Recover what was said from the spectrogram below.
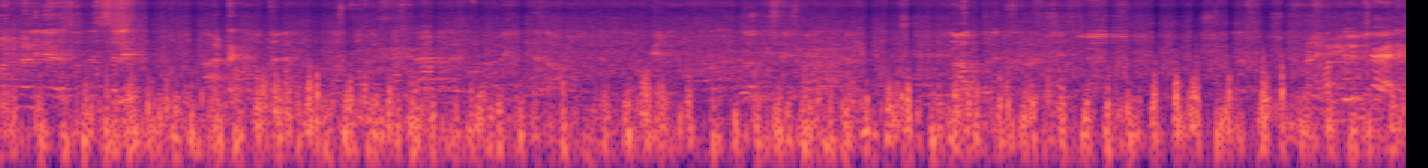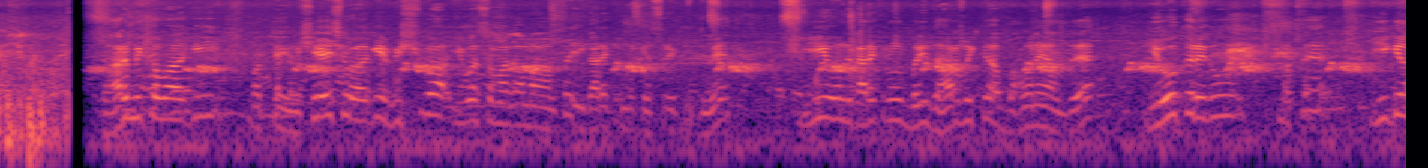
ಮಂಡಳಿಯ ಧಾರ್ಮಿಕವಾಗಿ ಮತ್ತು ವಿಶೇಷವಾಗಿ ವಿಶ್ವ ಯುವ ಸಮಾಗಮ ಅಂತ ಈ ಕಾರ್ಯಕ್ರಮಕ್ಕೆ ಹೆಸರಿಟ್ಟಿದ್ದೀವಿ. ಈ ಒಂದು ಕಾರ್ಯಕ್ರಮ ಬರೀ ಧಾರ್ಮಿಕ ಭಾವನೆ ಅಲ್ಲದೆ ಯುವಕರಿಗೂ ಮತ್ತು ಈಗಿನ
